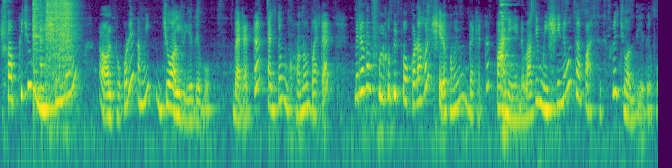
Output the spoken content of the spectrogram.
সব কিছু মিশিয়ে নেব অল্প করে আমি জল দিয়ে দেবো। ব্যাটারটা একদম ঘন ব্যাটার। যেরকম ফুলকপির পকোড়া হয় সেরকম আমি ব্যাটারটা বানিয়ে নেব। আগে মিশিয়ে নেব, তারপর আস্তে আস্তে করে জল দিয়ে দেবো।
